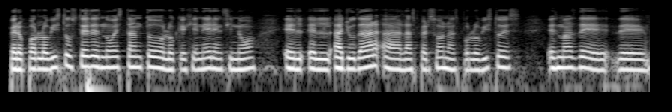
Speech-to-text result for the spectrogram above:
Pero por lo visto ustedes no es tanto lo que generen, sino el, el ayudar a las personas. Por lo visto es, es más de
